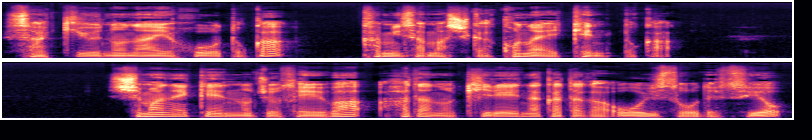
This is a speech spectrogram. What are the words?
砂丘のない方とか、神様しか来ない県とか。島根県の女性は肌の綺麗な方が多いそうですよ。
